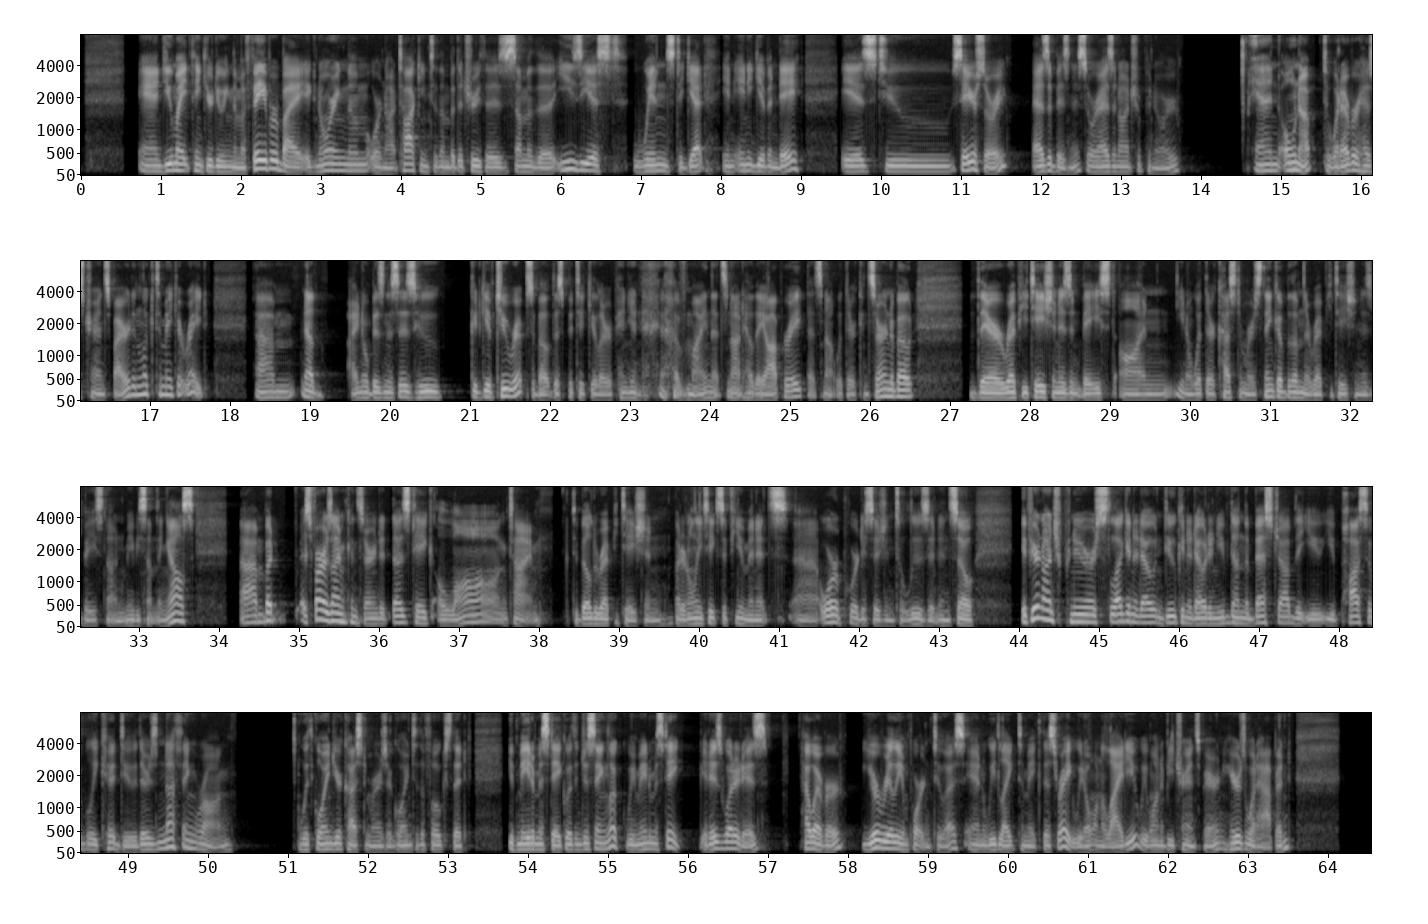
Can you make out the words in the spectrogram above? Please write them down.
And you might think you're doing them a favor by ignoring them or not talking to them, but the truth is some of the easiest wins to get in any given day is to say you're sorry as a business or as an entrepreneur and own up to whatever has transpired and look to make it right. Um, now, I know businesses who could give two rips about this particular opinion of mine. That's not how they operate. That's not what they're concerned about. Their reputation isn't based on you know what their customers think of them. Their reputation is based on maybe something else. Um, but as far as I'm concerned, it does take a long time to build a reputation, but it only takes a few minutes uh, or a poor decision to lose it. And so, if you're an entrepreneur slugging it out and duking it out, and you've done the best job that you you possibly could do, there's nothing wrong with going to your customers or going to the folks that you've made a mistake with and just saying, look, we made a mistake. It is what it is. However, you're really important to us and we'd like to make this right. We don't want to lie to you. We want to be transparent. Here's what happened.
